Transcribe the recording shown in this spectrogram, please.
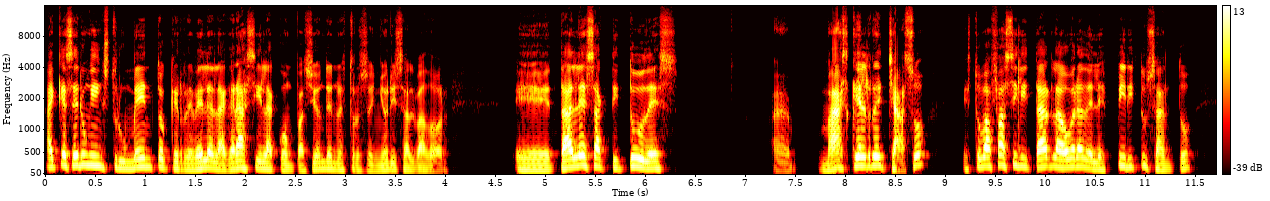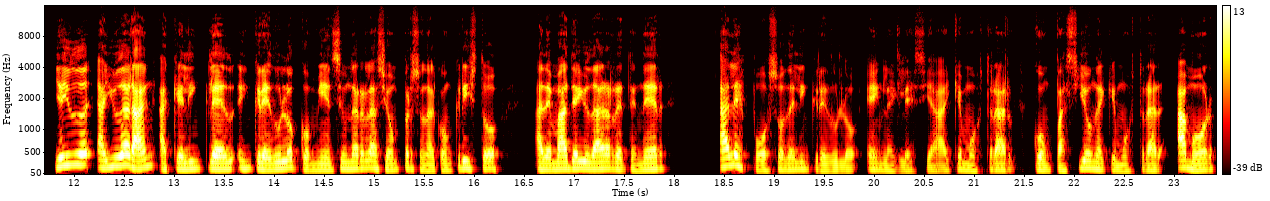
Hay que ser un instrumento que revele la gracia y la compasión de nuestro Señor y Salvador. Eh, tales actitudes, eh, más que el rechazo, esto va a facilitar la obra del Espíritu Santo y ayudarán a que el incrédulo comience una relación personal con Cristo, además de ayudar a retener al esposo del incrédulo en la iglesia. Hay que mostrar compasión, hay que mostrar amor,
